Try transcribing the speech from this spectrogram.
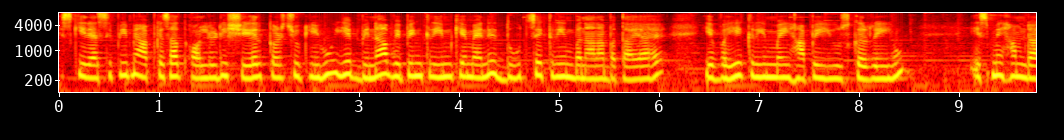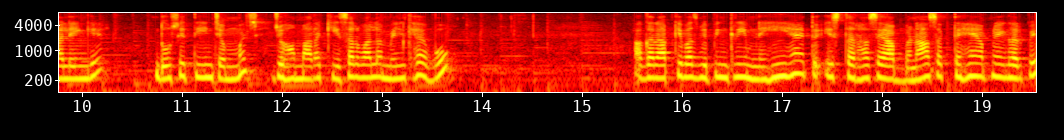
इसकी रेसिपी मैं आपके साथ ऑलरेडी शेयर कर चुकी हूँ। ये बिना विपिंग क्रीम के मैंने दूध से क्रीम बनाना बताया है। ये वही क्रीम मैं यहाँ पे यूज़ कर रही हूँ। इसमें हम डालेंगे दो से तीन चम्मच जो हमारा केसर वाला मिल्क है वो। अगर आपके पास विपिंग क्रीम नहीं है तो इस तरह से आप बना सकते हैं अपने घर पे।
